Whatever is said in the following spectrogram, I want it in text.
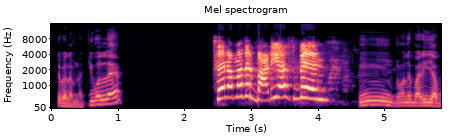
বুঝতে পেলাম না কি বললে? স্যার আমাদের বাড়ি আসবেন হুম তোমাদের বাড়ি যাব।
